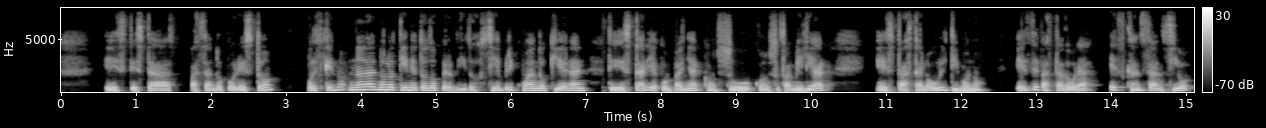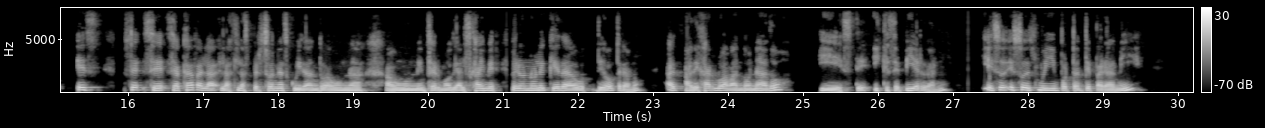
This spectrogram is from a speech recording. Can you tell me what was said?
este, está pasando por esto, pues que no, nada, no lo tiene todo perdido, siempre y cuando quieran este, estar y acompañar con su, con su familiar, está hasta lo último, ¿no? Es devastadora, es cansancio, es se, se, se acaba las, las, personas cuidando a, una, a un enfermo de Alzheimer, pero no le queda de otra, ¿no? A, dejarlo abandonado y, este, y que se pierda, ¿no? Eso, eso es muy importante para mí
